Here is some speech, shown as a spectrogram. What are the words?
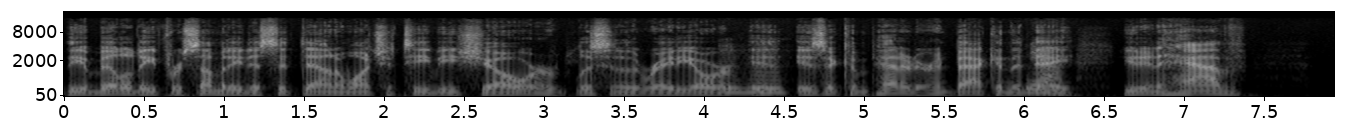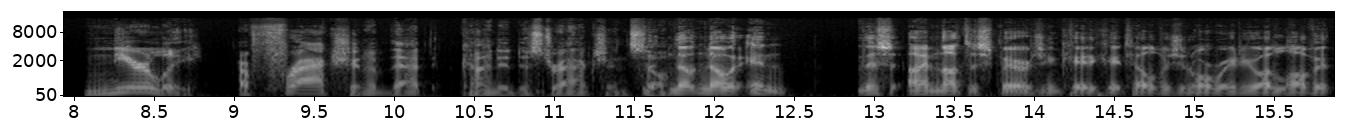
the ability for somebody to sit down and watch a TV show or listen to the radio or is, is a competitor. And back in the Mm-hmm. Yeah. day, you didn't have nearly a fraction of that kind of distraction. So No, no, and this I'm not disparaging KDK television or radio. I love it.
